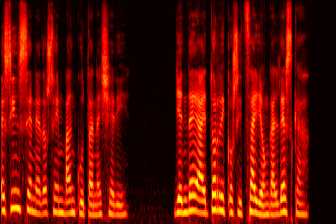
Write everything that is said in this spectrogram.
Ezin zen edozein bankutan eseri, jendea etorriko zitzaion galdezka.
